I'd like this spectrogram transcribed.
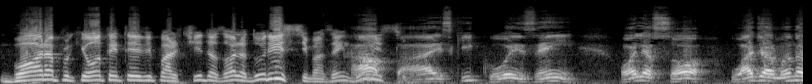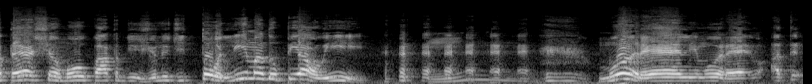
Bora, porque ontem teve partidas, olha, duríssimas, hein? Duríssimas. Rapaz, que coisa, hein? Olha só, o Adi Armando até chamou o 4 de julho de Tolima do Piauí. Hum. Morelli, Morelli. Até,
